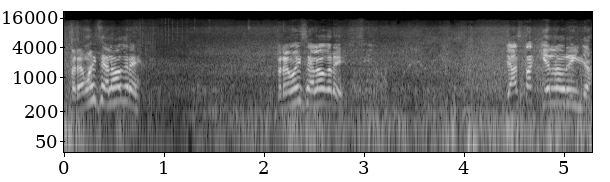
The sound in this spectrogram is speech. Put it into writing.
Esperemos y se logre. Esperemos y se logre. Ya está aquí en la orilla.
